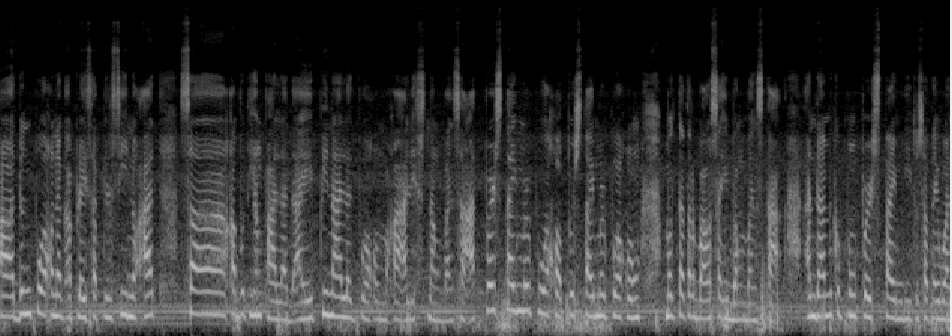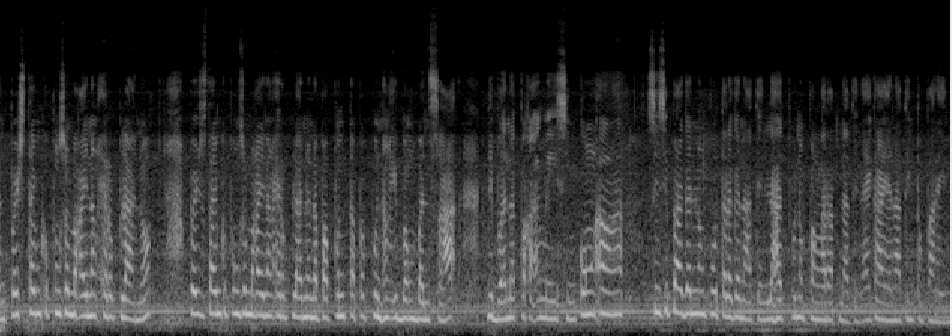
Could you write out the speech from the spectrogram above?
ah, doon po ako nag-apply sa Pilsino at sa kabutihang palad ay pinalad po ako makaalis ng bansa. At first timer po ako, first timer po akong magtatrabaho sa ibang bansa. Ang dami ko pong first time dito sa Taiwan. First time ko pong sumakay ng eroplano. First time ko pong sumakay ng eroplano na papunta pa po ng ibang bansa. 'Di ba? Napaka-amazing. Kung ah, sisipagan lang po talaga natin lahat po ng pangarap natin ay kaya nating tuparin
